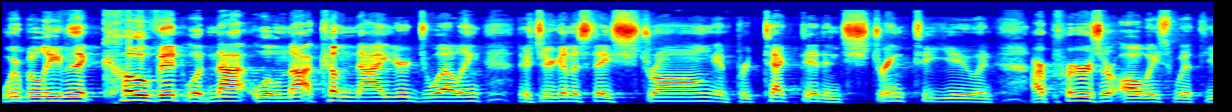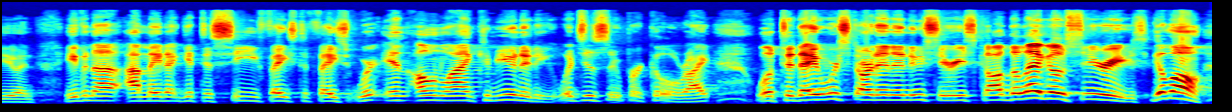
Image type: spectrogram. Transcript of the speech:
We're believing that COVID would not, will not come nigh your dwelling, that you're going to stay strong and protected and strength to you. And our prayers are always with you. And even I, I may not get to see you face to face. We're in online community, which is super cool, right? Well, today we're starting a new series called the Lego series. Come on,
